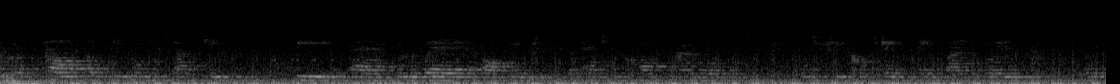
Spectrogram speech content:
because part of the funded strategy, we um, were aware of the increase in the pension costs and all budget, budgetary constraints faced by employers. So as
